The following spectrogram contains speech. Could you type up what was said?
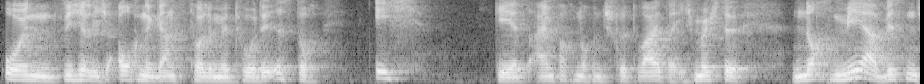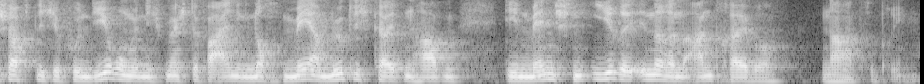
Und sicherlich auch eine ganz tolle Methode ist, doch ich gehe jetzt einfach noch einen Schritt weiter. Ich möchte noch mehr wissenschaftliche Fundierungen, ich möchte vor allen Dingen noch mehr Möglichkeiten haben, den Menschen ihre inneren Antreiber nahezubringen.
